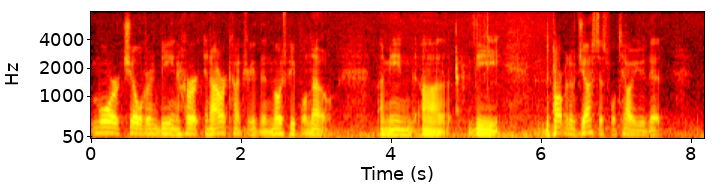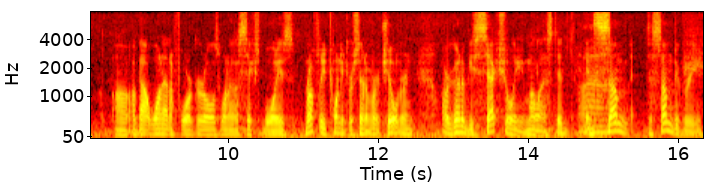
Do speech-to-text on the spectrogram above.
more children being hurt in our country than most people know. I mean, uh, the Department of Justice will tell you that uh, about one out of four girls, one out of six boys, roughly 20% of our children are going to be sexually molested in some, to some degree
